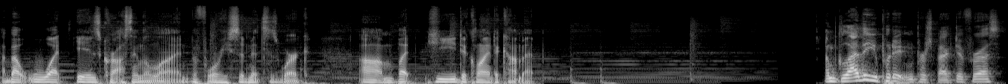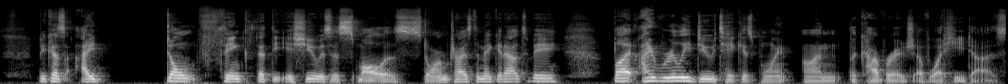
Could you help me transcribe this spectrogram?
about what is crossing the line before he submits his work. Um, but he declined to comment. I'm glad that you put it in perspective for us because I don't think that the issue is as small as Storm tries to make it out to be. But I really do take his point on the coverage of what he does.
